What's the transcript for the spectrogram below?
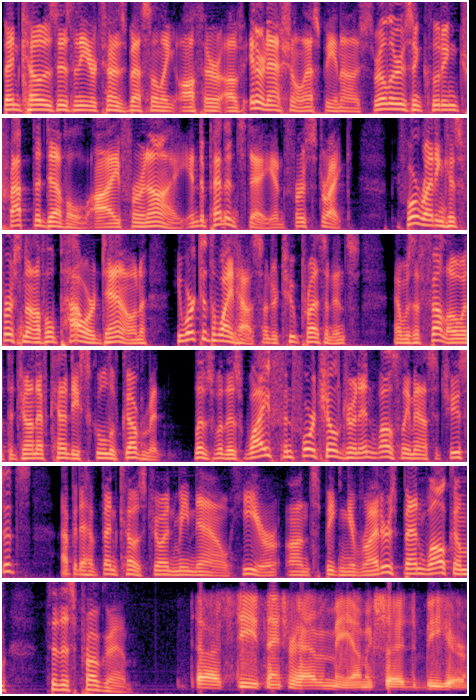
Ben Coes is the New York Times bestselling author of international espionage thrillers, including Trap the Devil, Eye for an Eye, Independence Day, and First Strike. Before writing his first novel, Power Down, he worked at the White House under two presidents and was a fellow at the John F. Kennedy School of Government. Lives with his wife and four children in Wellesley, Massachusetts. Happy to have Ben Coes join me now here on Speaking of Writers. Ben, welcome to this program. Uh, Steve, thanks for having me. I'm excited to be here.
